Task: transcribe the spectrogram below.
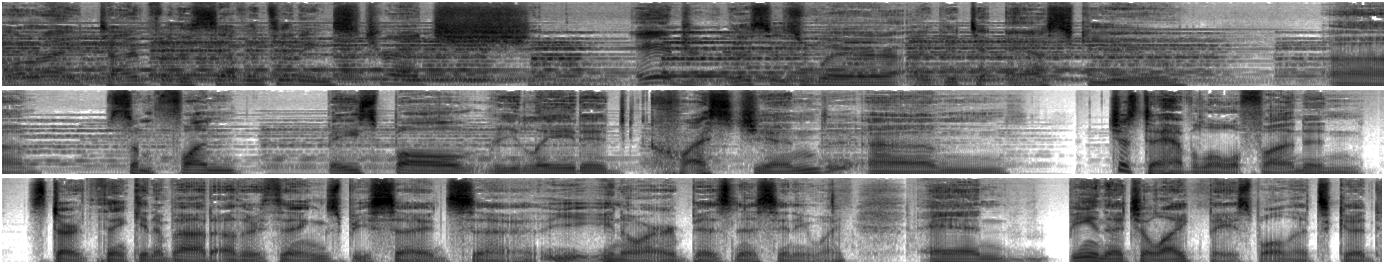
All right, time for the seventh inning stretch. Andrew, this is where I get to ask you uh, some fun baseball related question um, just to have a little fun and start thinking about other things besides uh, you know our business anyway. And being that you like baseball that's good.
